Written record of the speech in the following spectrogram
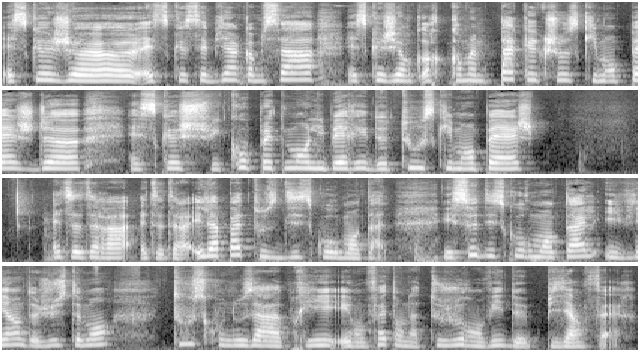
Est-ce que je est-ce que c'est bien comme ça? Est-ce que j'ai encore quand même pas quelque chose qui m'empêche de? Est-ce que je suis complètement libérée de tout ce qui m'empêche etc., etc. Il n'a pas tout ce discours mental. Et ce discours mental, il vient de justement tout ce qu'on nous a appris et en fait, on a toujours envie de bien faire.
